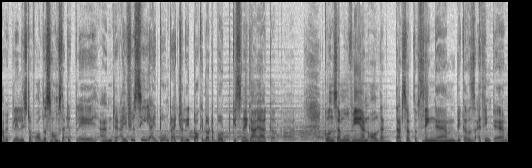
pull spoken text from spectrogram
have a playlist of all the songs that you play. And uh, if you see, I don't actually talk a lot about Kisne Gaya, Kab Gaya, Konsa movie and all that that sort of thing. Um, because I think um,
